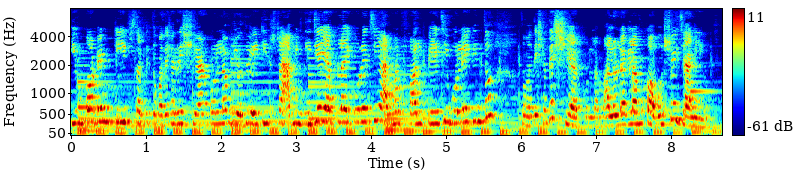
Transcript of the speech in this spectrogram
ইম্পর্টেন্ট টিপস আমি তোমাদের সাথে শেয়ার করলাম। যদিও এই টিপসটা আমি নিজেই অ্যাপ্লাই করেছি, আর আমার ফল পেয়েছি বলেই কিন্তু তোমাদের সাথে শেয়ার করলাম। ভালো লাগলে আমাকে অবশ্যই জানিও।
